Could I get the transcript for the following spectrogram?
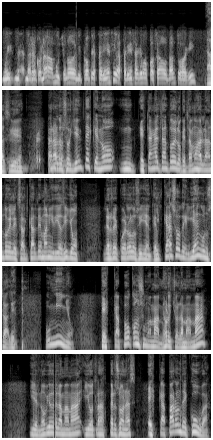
muy, me, recordaba mucho ¿no? de mi propia experiencia y la experiencia que hemos pasado tantos aquí. Así es. Para los oyentes que no mm, están al tanto de lo que estamos hablando, el exalcalde Manny Díaz y yo, les recuerdo lo siguiente. El caso de Elian González, un niño que escapó con su mamá, mejor dicho, la mamá y el novio de la mamá y otras personas escaparon de Cuba.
